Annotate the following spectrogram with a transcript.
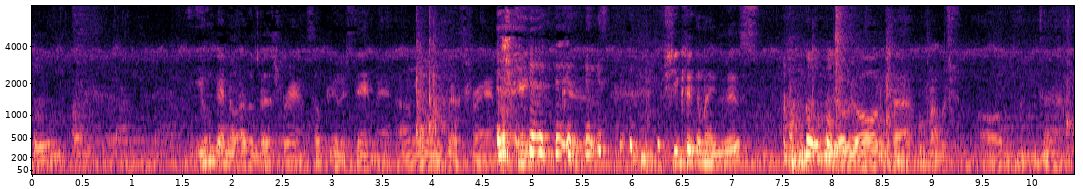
Mm-hmm. you don't got no other best friends. Hope you understand that. I'm your only best friend. Okay? she cooking like this, we over here all the time. I promise you, all the time.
